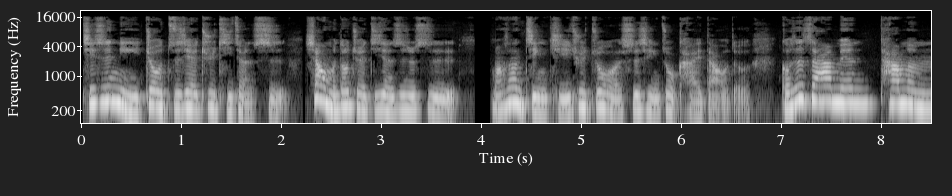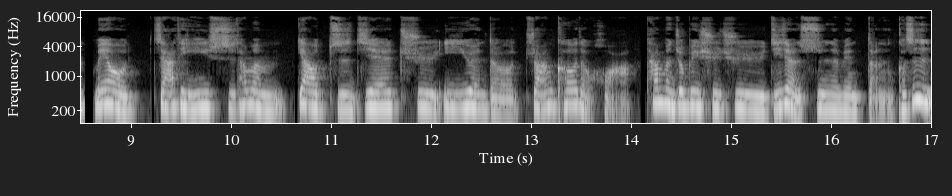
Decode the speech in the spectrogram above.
其实你就直接去急诊室。像我们都觉得急诊室就是马上紧急去做的事情，做开刀的。可是，在那边他们没有家庭医师，他们要直接去医院的专科的话，他们就必须去急诊室那边等。可是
